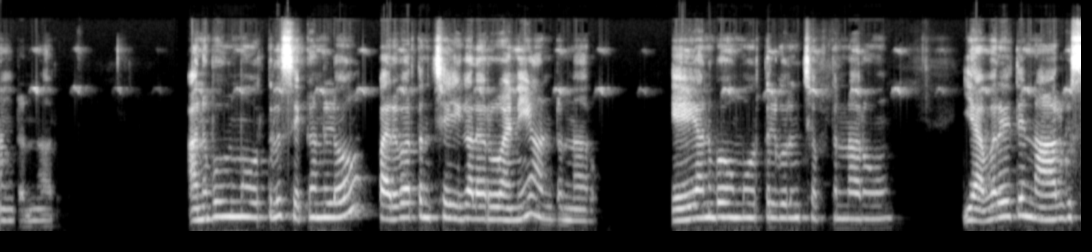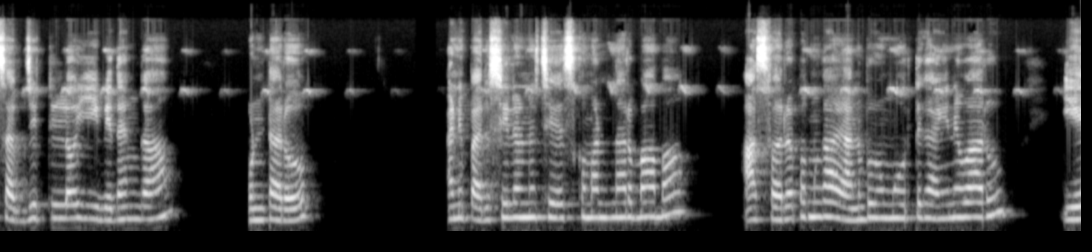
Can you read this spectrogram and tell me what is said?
అంటున్నారు. అనుభవి మూర్తులు సెకండ్లో పరివర్తన చేయగలరు అని అంటున్నారు. ఏ అనుభవ మూర్తుల గురించి చెప్తున్నారు? ఎవరైతే నాలుగు సబ్జెక్టుల్లో ఈ విధంగా ఉంటారో అని పరిశీలన చేసుకోమంటున్నారు బాబా. ఆ స్వరూపంగా అనుభవమూర్తిగా అయిన వారు ఏ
